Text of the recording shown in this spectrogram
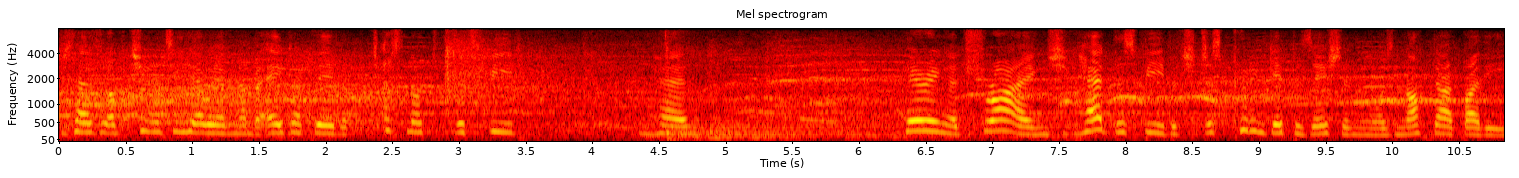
She has an opportunity here. We have number eight up there, but just not with speed. We had Herringer trying. She had the speed, but she just couldn't get possession and was knocked out by the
